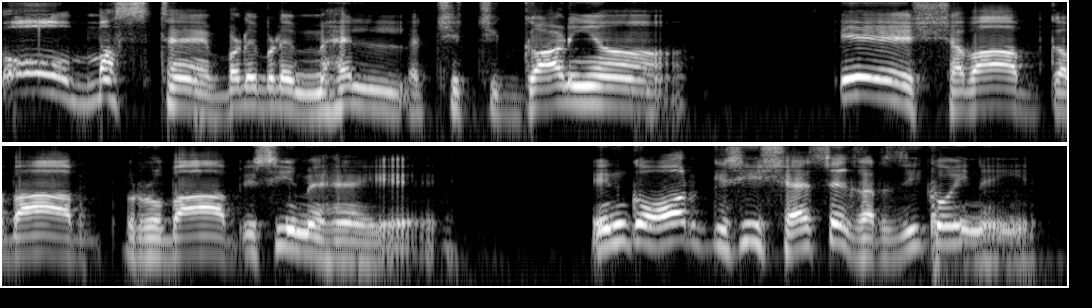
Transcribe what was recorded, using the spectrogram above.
ओ, मस्त हैं। बड़े बड़े महल अच्छी अच्छी गाड़ियाँ। ये शबाब, कबाब, रुबाब, इसी में हैं ये। इनको और किसी शय से गर्जी कोई नहीं है।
